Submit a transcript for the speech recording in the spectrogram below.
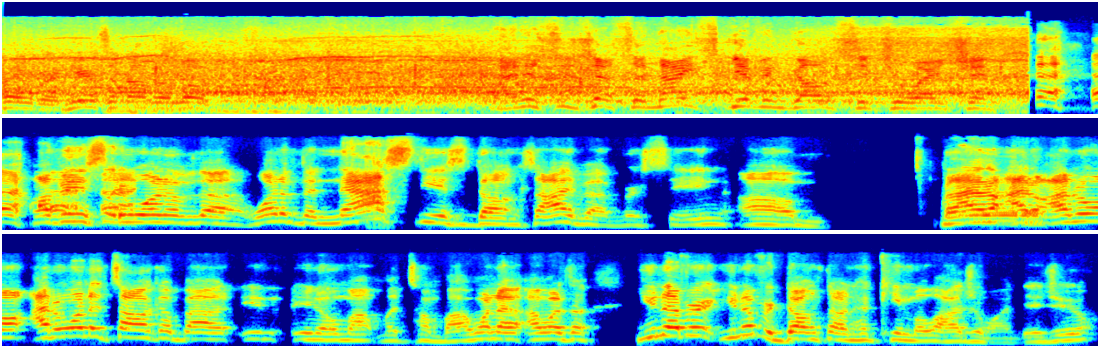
favorite. Here's another look. And this is just a nice give and go situation. obviously one of the one of the nastiest dunks I've ever seen. Um, but I don't, I don't, I don't, I don't want to talk about you you know Mount Mutombo. I want to, I want to. You never, you never dunked on Hakeem Olajuwon, did you?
